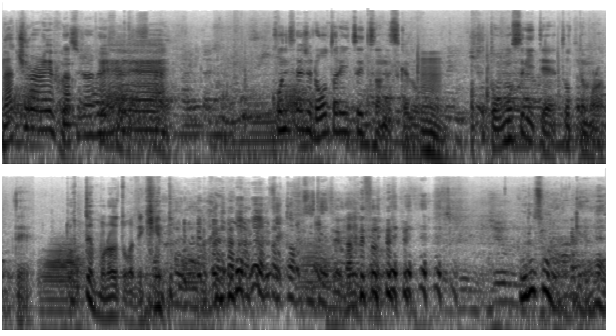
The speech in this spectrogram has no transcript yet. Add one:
ナチュラル F ナチュラル F ですねここに最初ロータリーついてたんですけど、ちょっと重すぎて取ってもらって取ってもらうとかできんのせっかくついてる古そうなだけどね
